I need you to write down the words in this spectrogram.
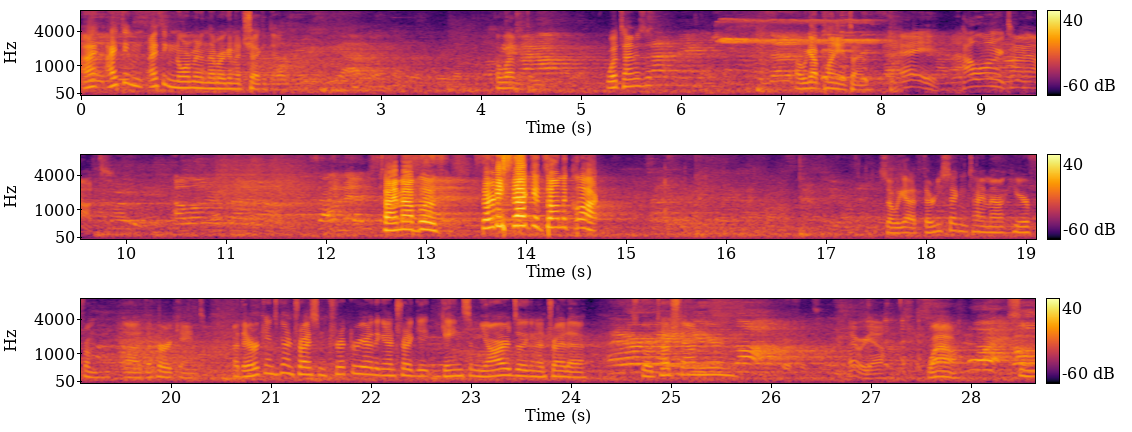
I, I think I think Norman and them are going to check it down. Eleven. What time is it? Oh, we got plenty of time. Hey, how long are timeouts? How long are timeouts? Timeout booth. 30 seconds on the clock. So we got a 30 second timeout here from uh, the Hurricanes. Are the Hurricanes going to try some trickery? Are they going to try to get, gain some yards? Are they going to try to score a touchdown here? There we go. Wow. Some,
